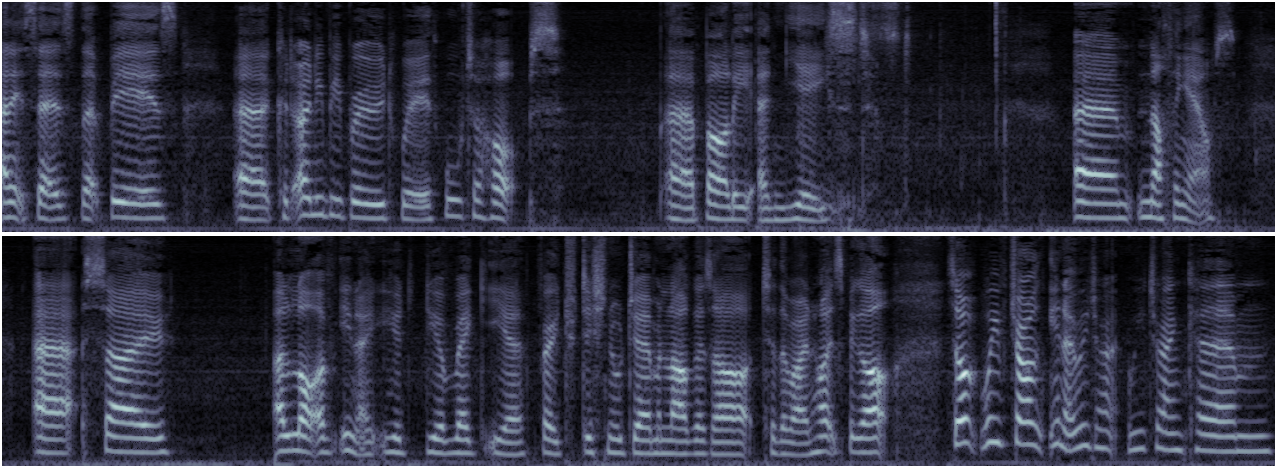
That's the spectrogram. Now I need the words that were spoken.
and it says that beers uh, could only be brewed with water, hops, uh, barley, and yeast. Um, nothing else. Uh, so a lot of you know your your reg your very traditional German lagers are to the own heights. We got so we've drunk you know we drank we drank um,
